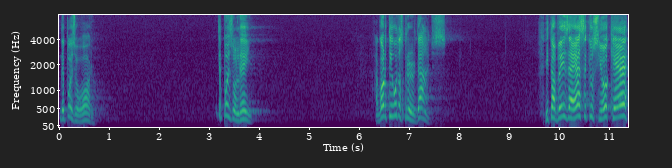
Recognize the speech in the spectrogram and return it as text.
Depois eu oro. Depois eu leio. Agora tem outras prioridades. E talvez é essa que o Senhor quer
